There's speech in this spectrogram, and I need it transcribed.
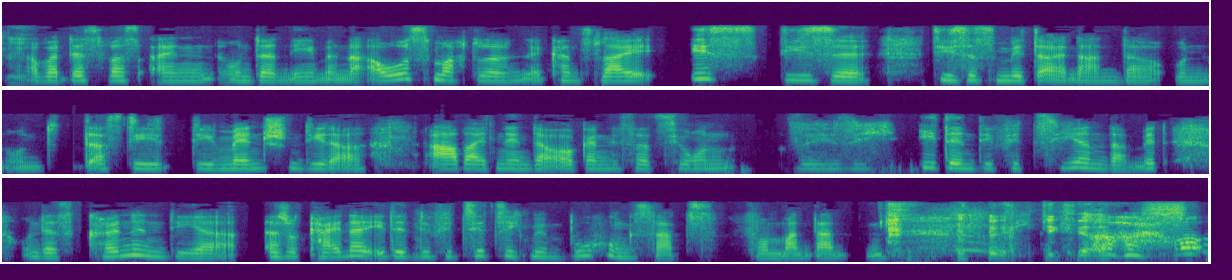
Hm. Aber das, was ein Unternehmen ausmacht oder eine Kanzlei, ist diese, dieses Miteinander und, und dass die, die Menschen, die da arbeiten in der Organisation, sie sich identifizieren damit. Und das können die ja. Also keiner identifiziert sich mit dem Buchungssatz vom Mandanten. Richtig, ja. Ho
